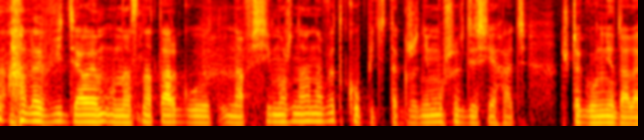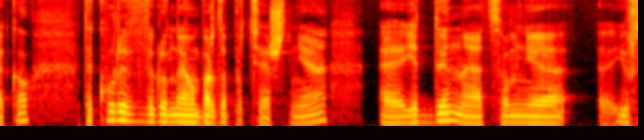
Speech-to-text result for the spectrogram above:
ale widziałem u nas na targu na wsi, można nawet kupić, także nie muszę gdzieś jechać szczególnie daleko. Te kury wyglądają bardzo pociesznie. E, jedyne, co mnie e, już,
